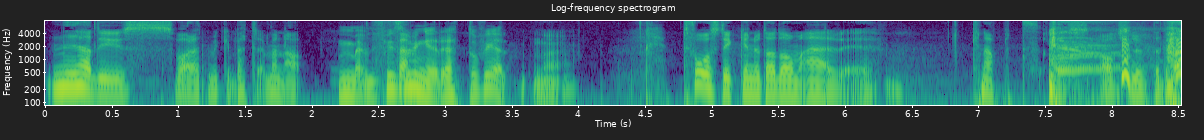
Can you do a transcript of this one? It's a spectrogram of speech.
Ni hade ju svarat mycket bättre men ja. Men det finns väl inget rätt och fel? Nej. Två stycken utav dem är eh, knappt avs- avslutade.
